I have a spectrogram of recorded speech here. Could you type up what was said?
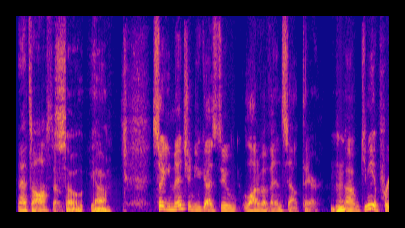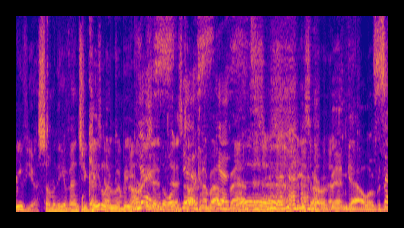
That's awesome. So yeah, So you mentioned you guys do a lot of events out there. Um, give me a preview of some of the events you guys got Kaitlyn would be great Yes, at, Some of the at ones- yes. talking about yes. events. She's our event gal over there.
